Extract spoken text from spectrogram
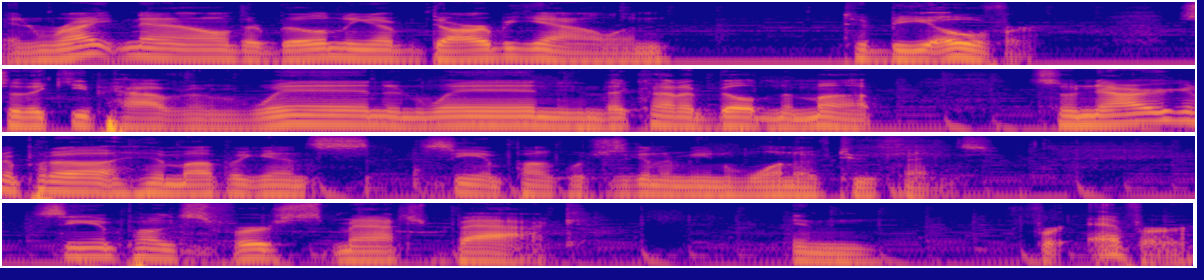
And right now, they're building up Darby Allin to be over. So they keep having him win and win, and they're kind of building him up. So now you're going to put uh, him up against CM Punk, which is going to mean one of two things. CM Punk's first match back in forever,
